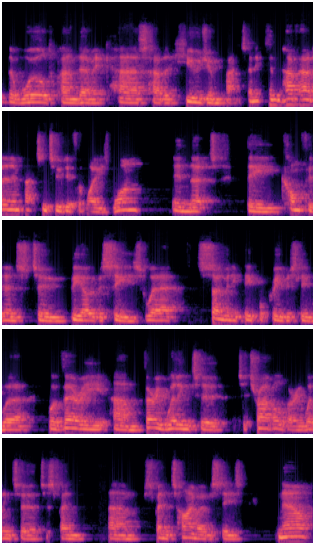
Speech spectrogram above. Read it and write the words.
the world pandemic has had a huge impact, and it can have had an impact in two different ways. One, in that the confidence to be overseas, where so many people previously were were very um, very willing to to travel, very willing to to spend um, spend time overseas. Now,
